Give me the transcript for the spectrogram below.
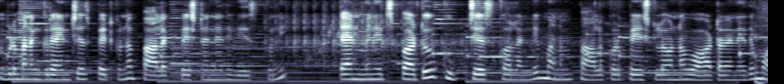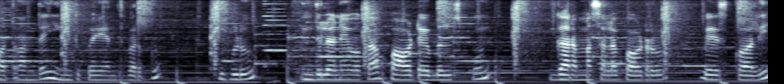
ఇప్పుడు మనం గ్రైండ్ చేసి పెట్టుకున్న పాలక్ పేస్ట్ అనేది వేసుకుని టెన్ మినిట్స్ పాటు కుక్ చేసుకోవాలండి. మనం పాలకూర పేస్ట్లో ఉన్న వాటర్ అనేది మొత్తం అంతా ఇంకిపోయేంత వరకు ఇప్పుడు ఇందులోనే ఒక పావు టేబుల్ స్పూన్ గరం మసాలా పౌడర్ వేసుకోవాలి.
